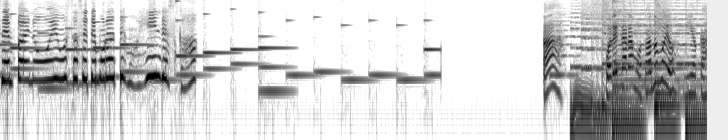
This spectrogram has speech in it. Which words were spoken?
先輩の応援をさせてもらってもいいんですか？ああこれからも頼むよミオカ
